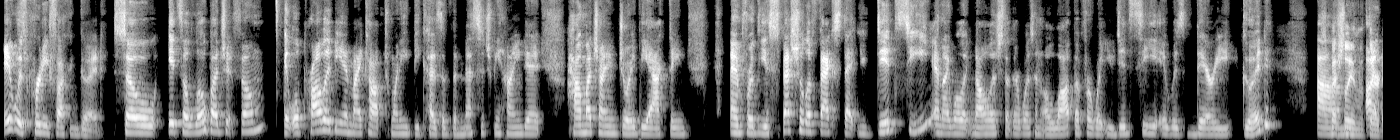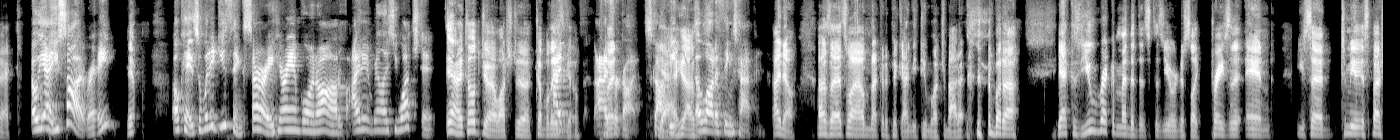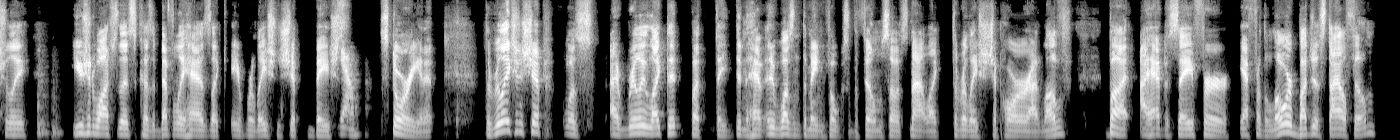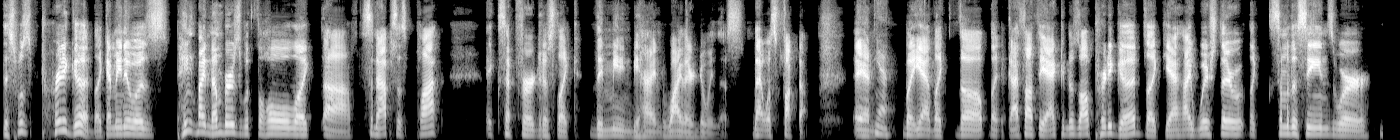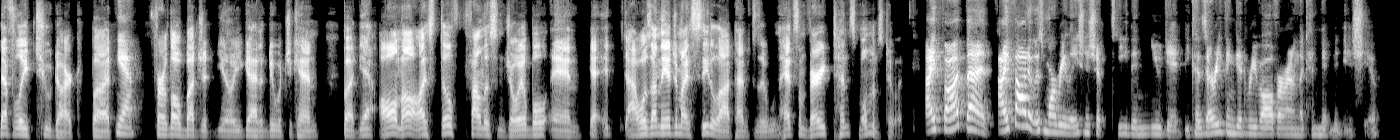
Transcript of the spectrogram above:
it was pretty fucking good. So it's a low budget film. It will probably be in my top 20 because of the message behind it, how much I enjoyed the acting, and for the special effects that you did see. And I will acknowledge that there wasn't a lot, but for what you did see, it was very good. Especially Um, in the I- third act. oh, yeah, you saw it, right? Yep. Okay, so what did you think? Sorry, here I am going off. I didn't realize you watched it. Yeah, I told you I watched it a couple days I- ago. I forgot, Scott. yeah, we- I was- a lot of things happen. I know. I was like, that's why I'm not going to pick on you too much about it. but uh, yeah, because you recommended this because you were just like praising it, and you said to me especially, you should watch this because it definitely has like a relationship based Yeah. story in it. The relationship was I really liked it, but they didn't have it wasn't the main focus of the film, so it's not like the relationship horror I love. But I have to say, for yeah, for the lower budget style film, this was pretty good. Like, I mean, it was paint by numbers with the whole like uh synopsis plot, except for just like the meaning behind why they're doing this. That was fucked up. And Yeah. but yeah, like the like I thought the acting was all pretty good. Like, yeah, I wish there were like some of the scenes were definitely too dark, but Yeah. for low budget, you know, you got to do what you can. But yeah, all in all, I still found this enjoyable, and yeah, it, I was on the edge of my seat a lot of times because it had some very tense moments to it. I thought that I thought it was more relationship than you did because everything did revolve around the commitment issue.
